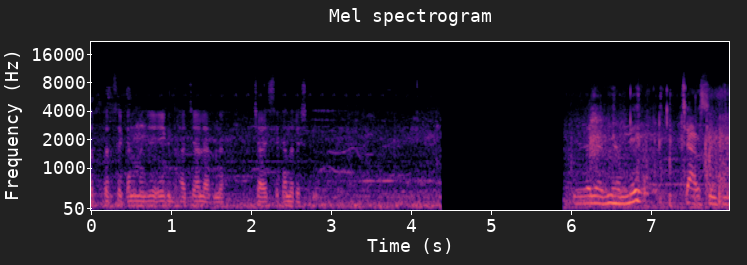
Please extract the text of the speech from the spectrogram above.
सत्तर सेकंद म्हणजे एक दहाच्या लॅबनं चाळीस सेकंद रेस्ट अभी हमने चार सौ की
